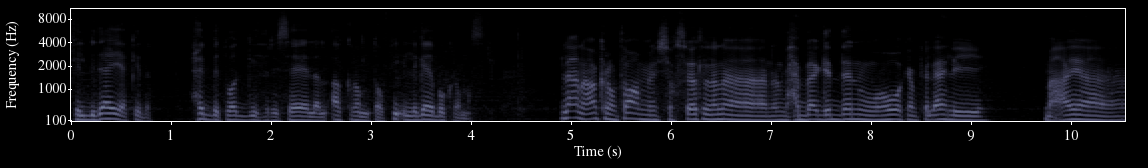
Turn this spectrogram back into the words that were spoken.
في البداية كده تحب توجه رسالة لأكرم توفيق اللي جاي بكرة مصر؟ لا أنا أكرم طبعا من الشخصيات اللي أنا أنا بحبها جدا وهو كان في الأهلي معايا.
